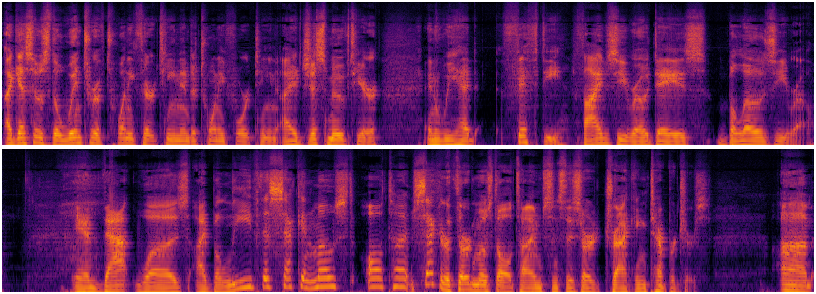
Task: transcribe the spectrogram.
I guess it was the winter of 2013 into 2014. I had just moved here and we had 50 50 days below 0. And that was, I believe, the second most all time, second or third most all time since they started tracking temperatures. Um,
